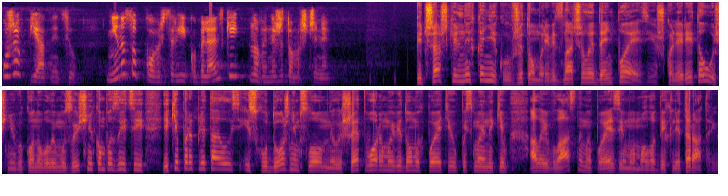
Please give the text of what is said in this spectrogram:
уже в п'ятницю. Ніна Собкович, Сергій Кобилянський. Новини Житомирщини. Під час шкільних канікул в Житомирі відзначили День поезії. Школярі та учні виконували музичні композиції, які переплітались із художнім словом не лише творами відомих поетів-письменників, але й власними поезіями молодих літераторів.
